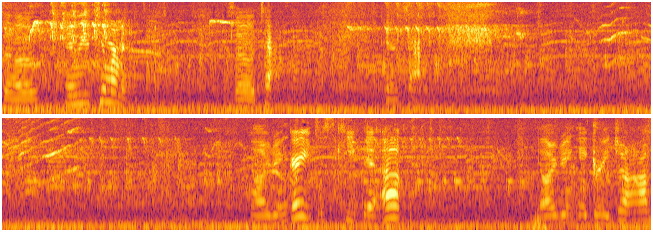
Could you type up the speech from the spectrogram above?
So, and we have two more minutes. So tap and tap. Y'all are doing great. Just keep it up. Y'all are doing a great job.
